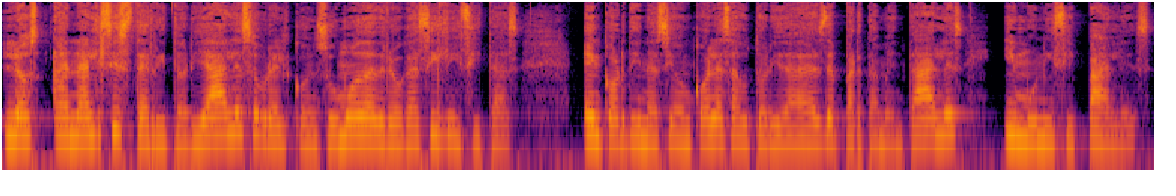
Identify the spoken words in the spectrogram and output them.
los análisis territoriales sobre el consumo de drogas ilícitas en coordinación con las autoridades departamentales y municipales,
